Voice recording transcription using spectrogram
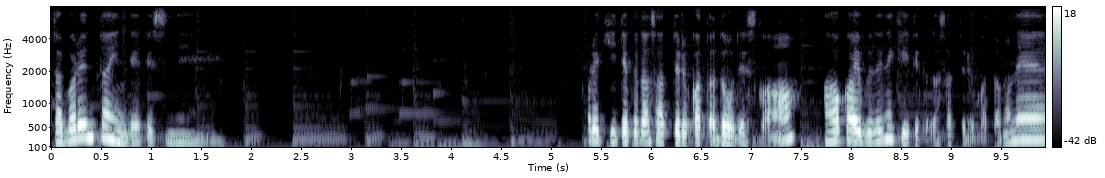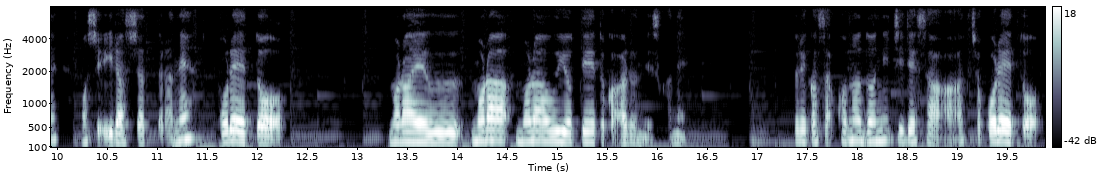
日バレンタインデーですね。これ聞いてくださってる方どうですか？アーカイブでね、聞いてくださってる方もね、もしいらっしゃったらね、チョコレートもらえう、もら、もらう予定とかあるんですかね？それかさ、この土日でさ、チョコレート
